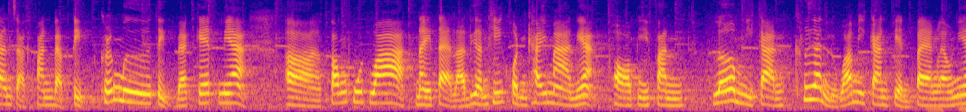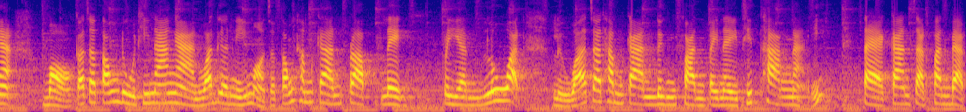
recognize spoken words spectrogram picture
การจัดฟันแบบติดเครื่องมือติดแบ็กเก็ตเนี่ยต้องพูดว่าในแต่ละเดือนที่คนไข้มาเนี่ยพอมีฟันเริ่มมีการเคลื่อนหรือว่ามีการเปลี่ยนแปลงแล้วเนี่ยหมอก็จะต้องดูที่หน้างานว่าเดือนนี้หมอจะต้องทำการปรับเหล็ก เปลี่ยนลวด หรือว่าจะทำการดึงฟันไปในทิศทางไหน แต่การจัดฟันแบบ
